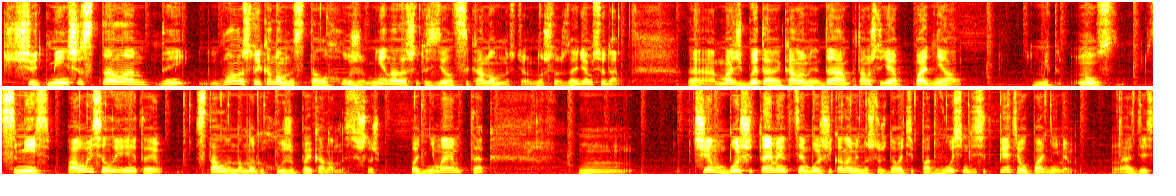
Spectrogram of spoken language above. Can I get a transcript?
чуть меньше стало, да и главное, что экономность стала хуже. Мне надо что-то сделать с экономностью. Ну что ж, зайдем сюда. Uh, матч бета экономии, да, потому что я поднял, ну, смесь повысил, и это стало намного хуже по экономности. Что ж, поднимаем так. Чем больше тайминг, тем больше экономии. Ну что ж, давайте под 85 его поднимем. А здесь,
